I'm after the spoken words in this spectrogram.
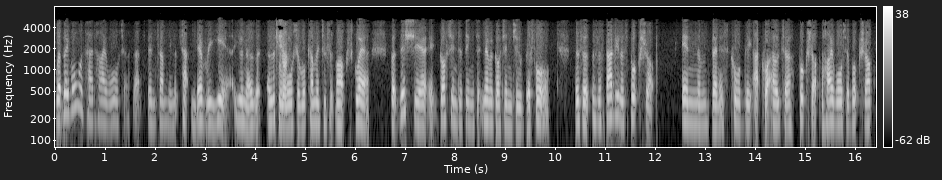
well, they've always had high water. That's been something that's happened every year. You know that a little sure. water will come into St Mark's Square, but this year it got into things it never got into before. There's a there's a fabulous bookshop in um, Venice called the Acqua Alta Bookshop, the High Water Bookshop,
